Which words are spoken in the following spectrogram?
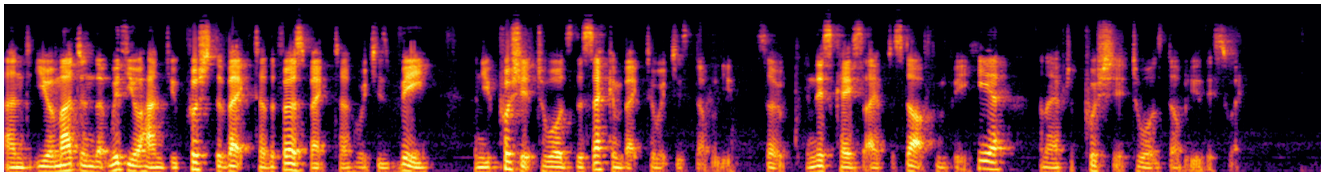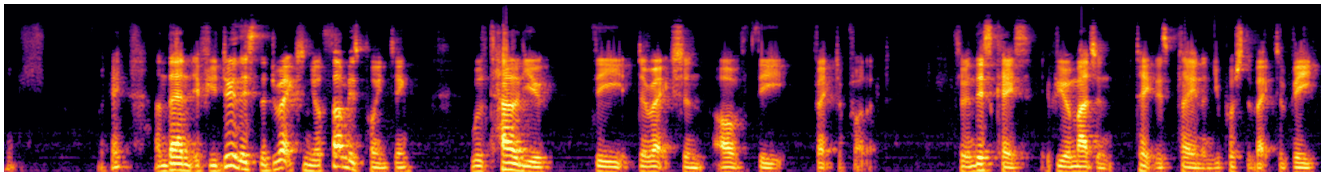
and you imagine that with your hand you push the vector, the first vector, which is v, and you push it towards the second vector, which is w. So in this case I have to start from v here, and I have to push it towards w this way. Okay, and then if you do this, the direction your thumb is pointing will tell you the direction of the vector product. So in this case, if you imagine, take this plane and you push the vector v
